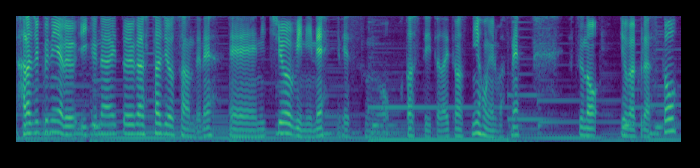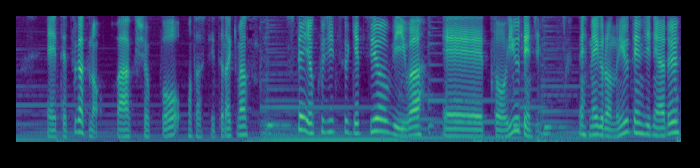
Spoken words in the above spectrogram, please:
原宿にあるイグナイトヨガスタジオさんでね、えー、日曜日にね、レッスンを持たせていただいてます。2本やりますね。普通のヨガクラスと、えー、哲学のワークショップを持たせていただきます。そして翌日月曜日は、えー、っと、祐天寺、ね、目黒の祐天寺にある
